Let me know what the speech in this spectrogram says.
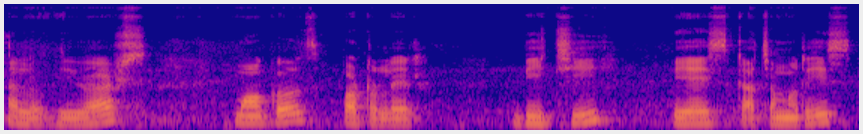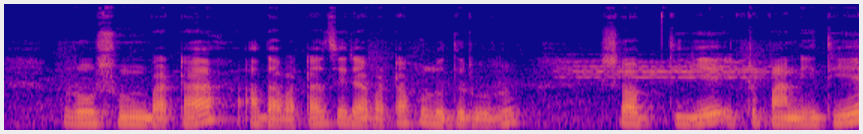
হ্যালো ভিউয়ার্স। মগজ, পটলের বিচি, পেঁয়াজ, কাঁচামরিচ, রসুন বাটা, আদা বাটা, জিরা বাটা, হলুদ গুঁড়ো সব দিয়ে একটু পানি দিয়ে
